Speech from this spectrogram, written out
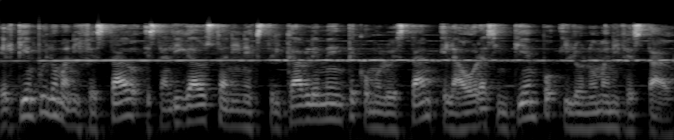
El tiempo y lo manifestado están ligados tan inextricablemente como lo están el ahora sin tiempo y lo no manifestado.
